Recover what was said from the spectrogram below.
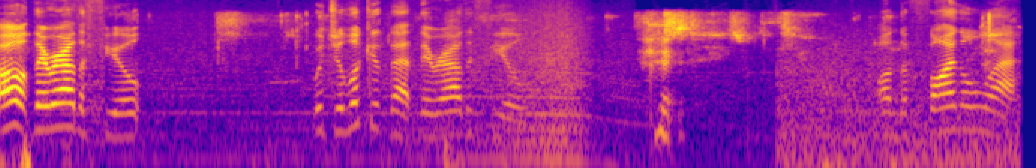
oh, they're out of fuel. Would you look at that? They're out of fuel. on the final lap.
